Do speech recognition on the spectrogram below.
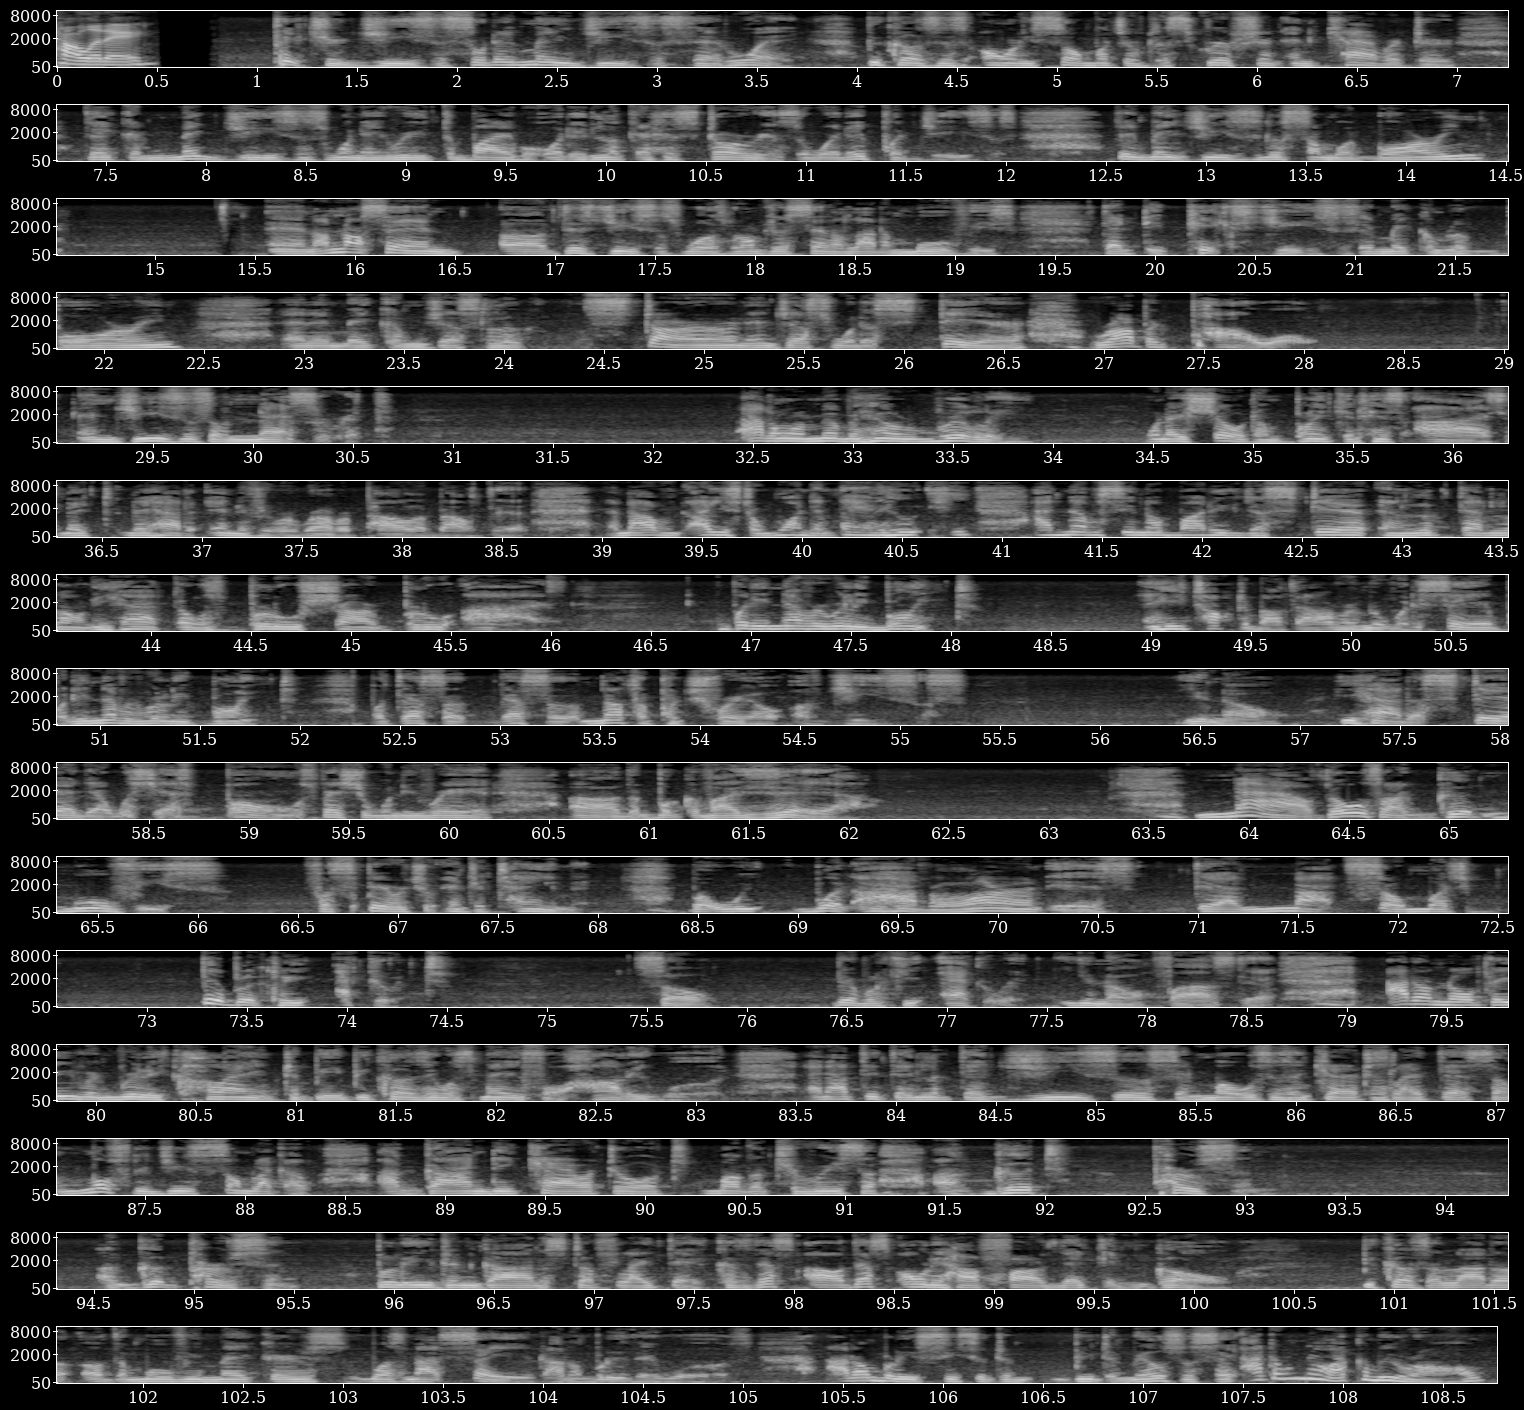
holiday. picture Jesus. So they made Jesus that way because there's only so much of description and character they can make Jesus when they read the Bible or they look at historians the way they put Jesus. They made Jesus look somewhat boring. And I'm not saying uh, this Jesus was, but I'm just saying a lot of movies that depicts Jesus. They make him look boring, and they make him just look stern and just with a stare. Robert Powell and Jesus of Nazareth. I don't remember him really when they showed him blinking his eyes, and they they had an interview with Robert Powell about that. And I I used to wonder, man, who he I never seen nobody just stare and look that long. He had those blue sharp blue eyes, but he never really blinked. And he talked about that. I don't remember what he said, but he never really blinked. But that's a that's another portrayal of Jesus. You know, he had a stare that was just boom, especially when he read uh, the book of Isaiah. Now, those are good movies for spiritual entertainment, but we what I have learned is they're not so much biblically accurate. So, biblically accurate, you know, far as that. I don't know if they even really claim to be because it was made for Hollywood. And I think they looked at Jesus and Moses and characters like that. Some mostly Jesus, some like a, a Gandhi character or Mother Teresa, a good person. A good person believed in God and stuff like that. Because that's all that's only how far they can go because a lot of other movie makers was not saved. I don't believe they was. I don't believe Cecil B. DeMille was saved. I don't know. I could be wrong.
